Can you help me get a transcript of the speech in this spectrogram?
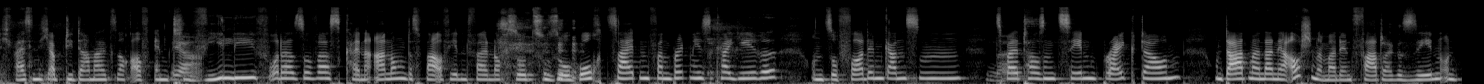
Ich weiß nicht, ob die damals noch auf MTV ja. lief oder sowas. Keine Ahnung. Das war auf jeden Fall noch so zu so Hochzeiten von Britneys Karriere und so vor dem ganzen nice. 2010 Breakdown. Und da hat man dann ja auch schon immer den Vater gesehen und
